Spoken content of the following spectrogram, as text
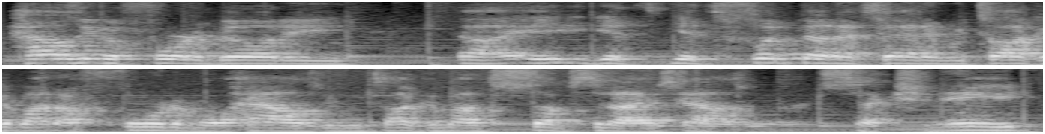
housing affordability uh, it gets gets flipped on its head, and we talk about affordable housing. We talk about subsidized housing, whether it's Section Eight,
